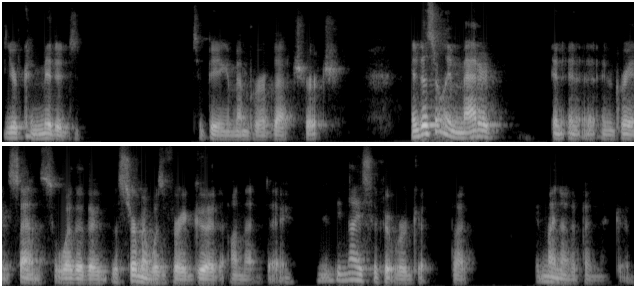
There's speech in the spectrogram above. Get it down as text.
You're committed to being a member of that church. And it doesn't really matter in, in, in a great sense whether the, the sermon was very good on that day. It'd be nice if it were good, but it might not have been that good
